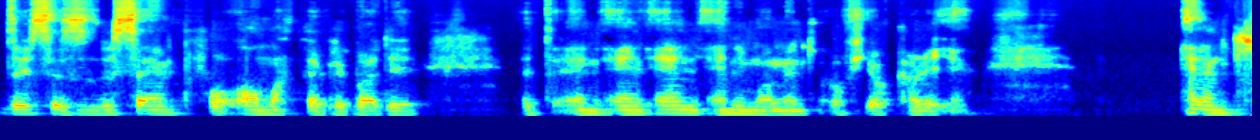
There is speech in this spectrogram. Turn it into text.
this is the same for almost everybody at any, any, any moment of your career. And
